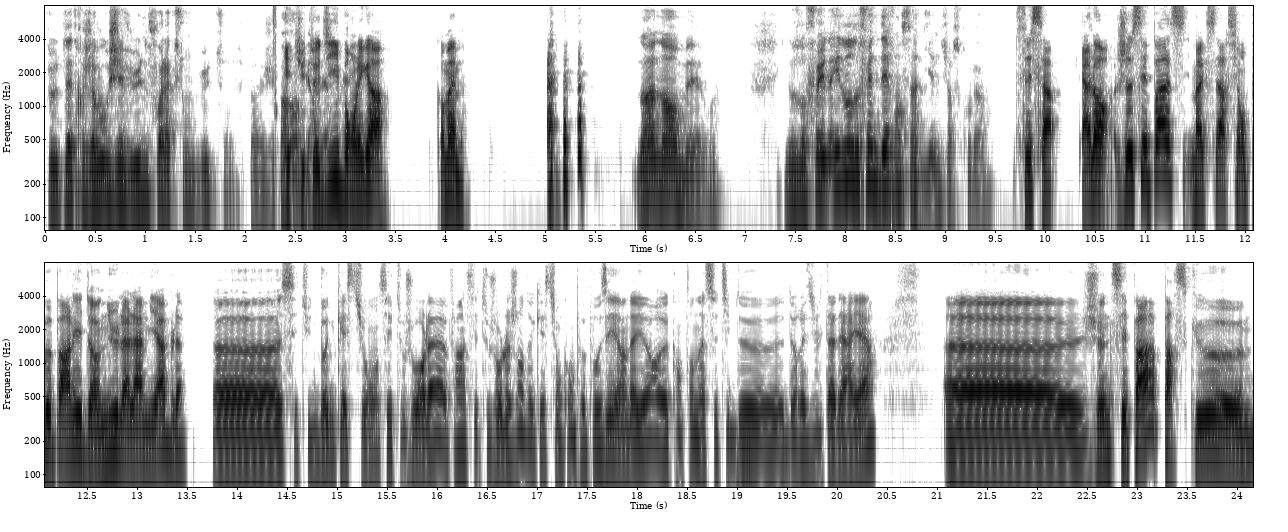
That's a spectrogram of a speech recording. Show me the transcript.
Peut-être, j'avoue que j'ai vu une fois l'action de but. Et tu te dis, bon les gars, quand même. non, non, mais ils, nous ont fait une, ils nous ont fait une défense indienne sur ce coup-là. C'est ça. Alors, je sais pas, si, Maxar, si on peut parler d'un nul à l'amiable. Euh, c'est une bonne question. C'est toujours, la, le genre de question qu'on peut poser, hein, d'ailleurs, euh, quand on a ce type de, résultat derrière. Euh, je ne sais pas, parce que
